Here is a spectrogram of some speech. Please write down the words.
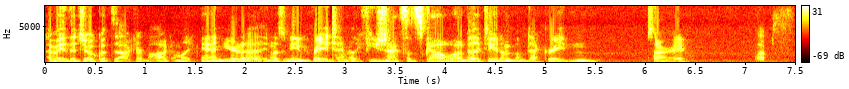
I made the joke with Dr. Mog. I'm like, man, you're gonna you know it's gonna be raid time. You're like Fusion X, let's go. And I'll be like, dude, I'm, I'm decorating. Sorry, Whoops.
